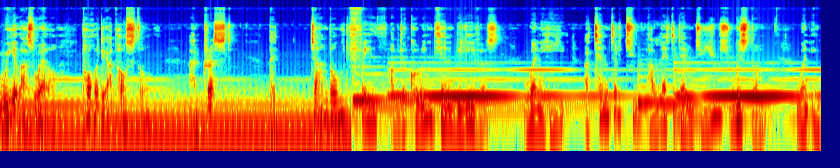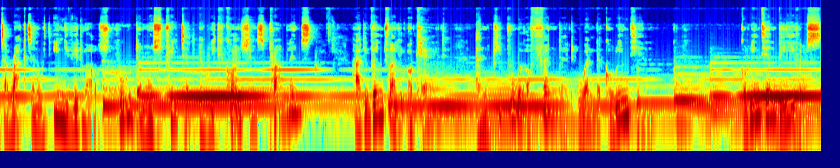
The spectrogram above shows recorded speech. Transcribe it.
will as well. Paul the Apostle addressed the jumbled faith of the Corinthian believers when he attempted to alert them to use wisdom when interacting with individuals who demonstrated a weak conscience. Problems had eventually occurred, and people were offended when the Corinthian Corinthian believers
